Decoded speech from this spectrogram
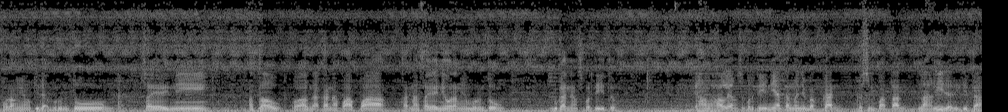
orang yang tidak beruntung saya ini atau nggak akan apa-apa karena saya ini orang yang beruntung. Bukan yang seperti itu hal-hal yang seperti ini akan menyebabkan kesempatan lari dari kita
